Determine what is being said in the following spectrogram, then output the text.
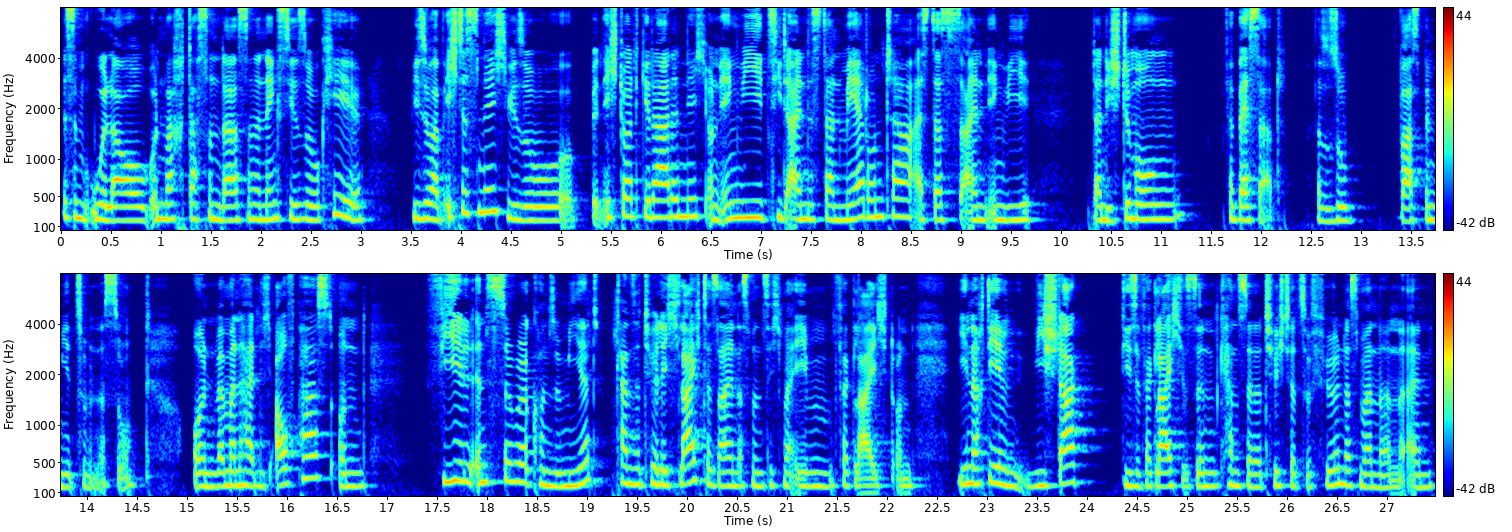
ist im Urlaub und macht das und das. Und dann denkst du dir so, okay, wieso habe ich das nicht? Wieso bin ich dort gerade nicht? Und irgendwie zieht einen das dann mehr runter, als dass es einen irgendwie dann die Stimmung verbessert. Also so war es bei mir zumindest so. Und wenn man halt nicht aufpasst und viel Instagram konsumiert, kann es natürlich leichter sein, dass man sich mal eben vergleicht. Und je nachdem, wie stark diese Vergleiche sind, kann es dann natürlich dazu führen, dass man dann ein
